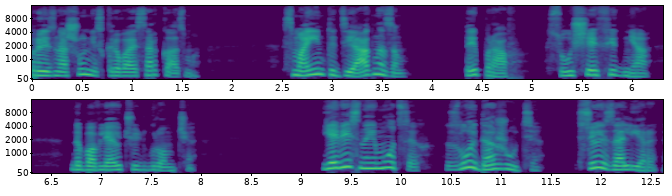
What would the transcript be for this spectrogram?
произношу, не скрывая сарказма. С моим-то диагнозом ты прав, сущая фигня добавляю чуть громче. Я весь на эмоциях, злой до жути. Все из-за Леры.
